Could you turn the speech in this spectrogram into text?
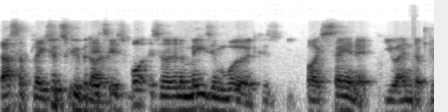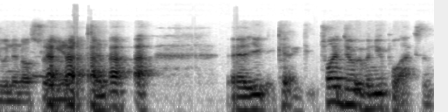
That's a place. Good you- scuba it's, diving. it's what is an amazing word because by saying it, you end up doing an Australian accent. uh, you c- try and do it with a Newport accent.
